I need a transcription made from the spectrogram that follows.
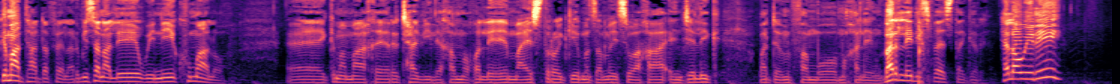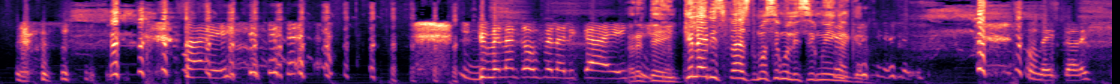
Ke mathata fela re buisana le winnie khumalo. Eh ke mamage re thabile ga mogo le maestro ke motsamaisi wa ga angelic ba teng fa mo mogaleng. Ba re ladies first akere hello winnie? Hi. Dumelang ka ofela le kae? re teng. Ke ladies first mo sengwe le sengweng akere Oh my gosh.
